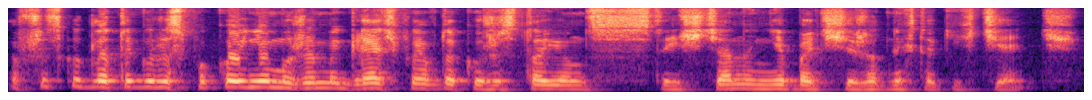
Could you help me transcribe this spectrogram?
A wszystko dlatego, że spokojnie możemy grać, prawda, korzystając z tej ściany, nie bać się żadnych takich cięć.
